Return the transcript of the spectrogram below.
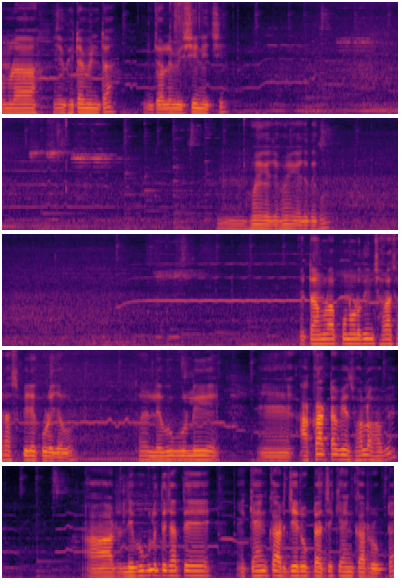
আমরা এই ভিটামিনটা জলে মিশিয়ে নিচ্ছি। হয়ে গেছে হয়ে গেছে, দেখুন। এটা আমরা পনেরো দিন ছাড়া ছাড়া স্প্রে করে যাব। তাহলে লেবুগুলি আকারটা বেশ ভালো হবে। আর লেবুগুলোতে যাতে ক্যাঙ্কার যে রোগটা আছে ক্যাঙ্কার রোগটা,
